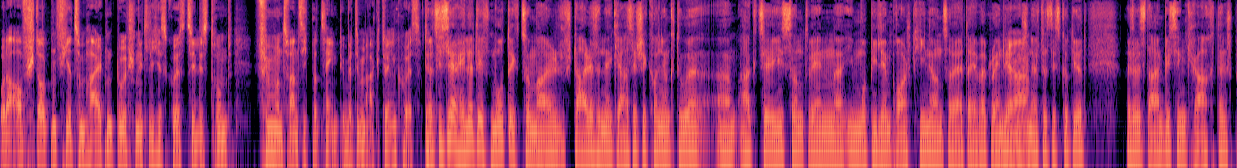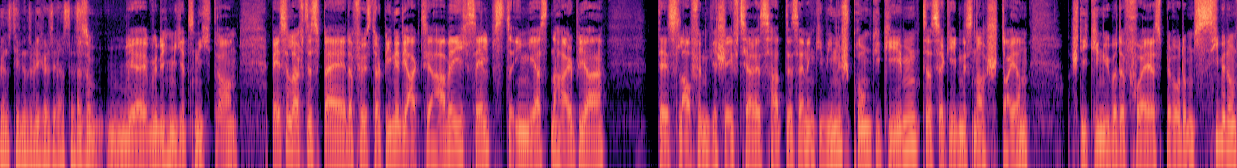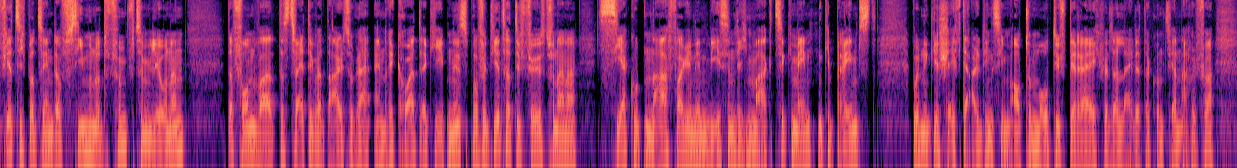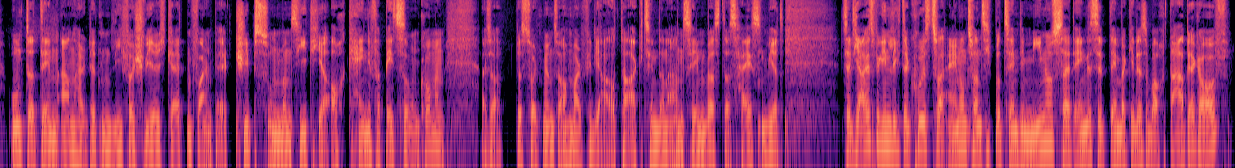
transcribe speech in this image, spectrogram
oder aufstocken, vier zum Halten. Durchschnittliches Kursziel ist rund 25 Prozent über dem aktuellen Kurs. Das ist ja relativ mutig, zumal Stahl ist eine klassische Konjunkturaktie ist und wenn äh, Immobilienbranche China und so weiter, Evergrande, ja. haben wir schon öfters diskutiert. Also wenn es da ein bisschen kracht, dann spüren es die natürlich als erstes. Also würde ich mich jetzt nicht trauen. Besser läuft es bei der Föstalpine. Die Aktie habe ich selbst im ersten Halbjahr des laufenden Geschäftsjahres hat es einen Gewinnsprung gegeben. Das Ergebnis nach Steuern stieg gegenüber der Vorjahresperiode um 47 Prozent auf 715 Millionen. Davon war das zweite Quartal sogar ein Rekordergebnis. Profitiert hat die Föst von einer sehr guten Nachfrage in den wesentlichen Marktsegmenten. Gebremst wurden die Geschäfte allerdings im Automotive-Bereich, weil da leidet der Konzern nach wie vor unter den anhaltenden Lieferschwierigkeiten, vor allem bei Chips. Und man sieht hier auch keine Verbesserung kommen. Also das sollten wir uns auch mal für die Autoaktien dann ansehen, was das heißen wird. Seit Jahresbeginn liegt der Kurs zwar 21 Prozent im Minus, seit Ende September geht es aber auch da bergauf.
